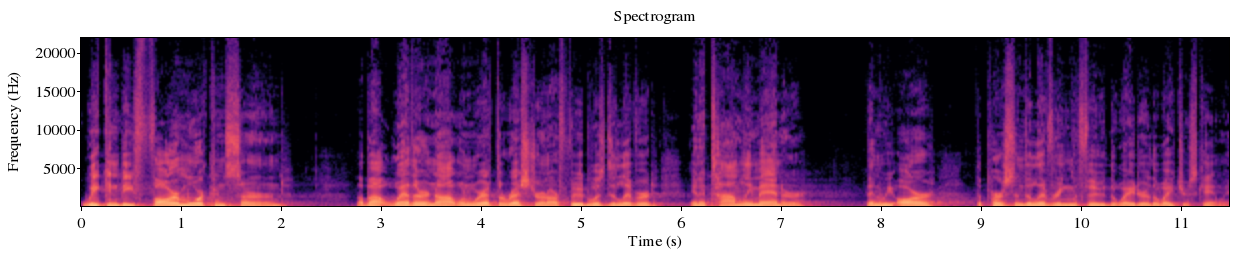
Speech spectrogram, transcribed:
We can be far more concerned about whether or not, when we're at the restaurant, our food was delivered in a timely manner than we are the person delivering the food, the waiter or the waitress, can't we?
